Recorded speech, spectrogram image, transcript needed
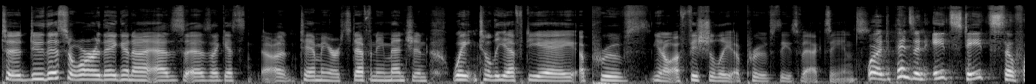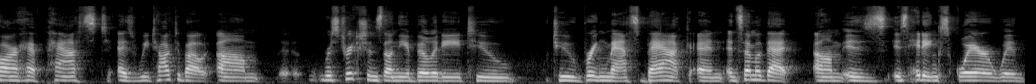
to do this, or are they going to, as as I guess uh, Tami or Stephanie mentioned, wait until the FDA approves, you know, officially approves these vaccines? Well, it depends. And eight states so far have passed, as we talked about, um, restrictions on the ability to to bring masks back, and and some of that um, is is hitting square with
